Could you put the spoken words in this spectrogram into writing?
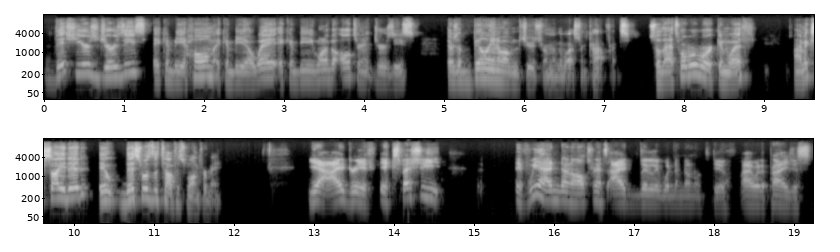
This year's jerseys, it can be home, it can be away, it can be one of the alternate jerseys. There's a billion of them to choose from in the Western Conference. So that's what we're working with. I'm excited. It this was the toughest one for me. Yeah, I agree. If especially if we hadn't done alternates, I literally wouldn't have known what to do. I would have probably just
